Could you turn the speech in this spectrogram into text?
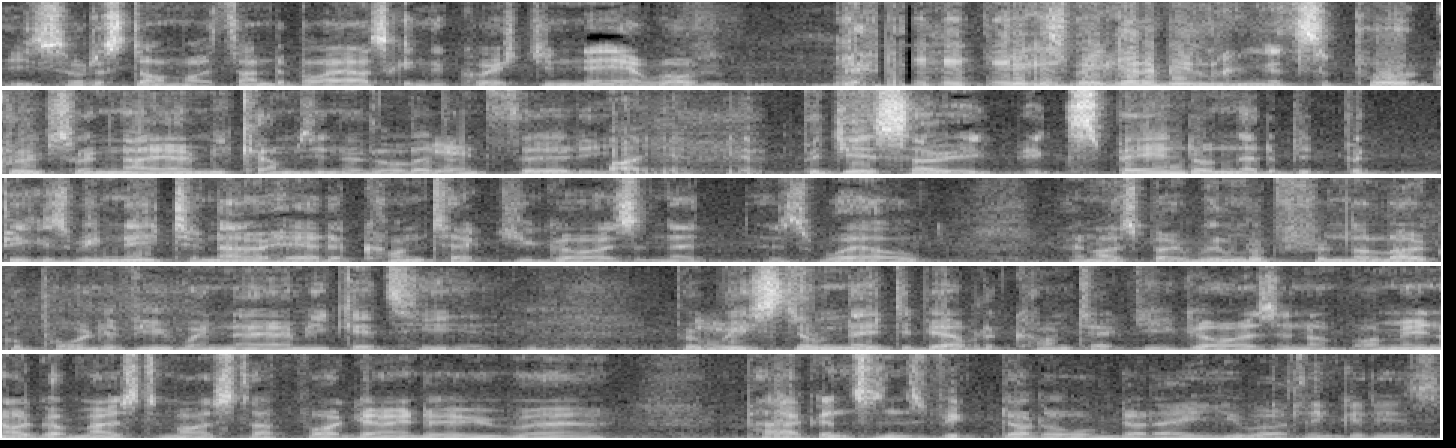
you sort of stole my thunder by asking the question now. Well, because we're going to be looking at support groups when Naomi comes in at eleven thirty. Oh yeah, yeah. But yes, so e- expand on that a bit, but because we need to know how to contact you guys and that as well. And I suppose we'll look from the local point of view when Naomi gets here, but we still need to be able to contact you guys. And I I mean, I got most of my stuff by going to uh, parkinsonsvic.org.au, I think it is.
